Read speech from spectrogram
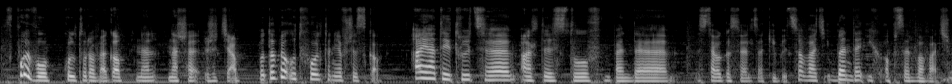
wpływu kulturowego na nasze życia. Bo dobry utwór to nie wszystko. A ja tej trójce artystów będę z całego serca kibicować i będę ich obserwować.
